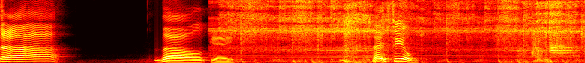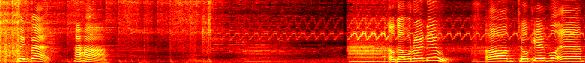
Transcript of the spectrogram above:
Ah. Oh, okay. Alright, shield. Take that. Haha. oh god, what do I do? Um, tow cable and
